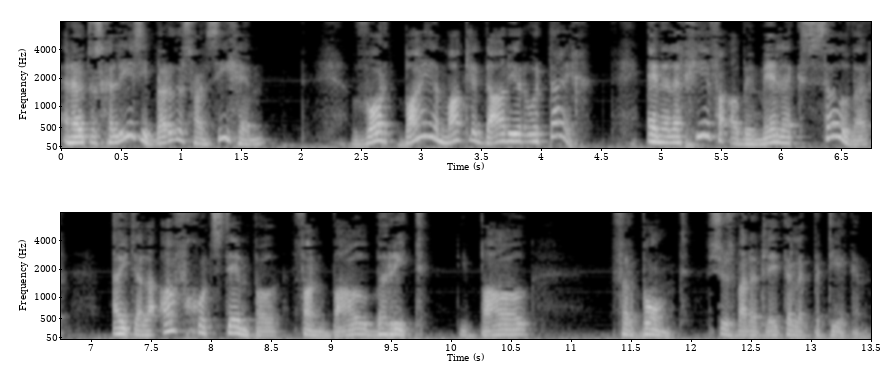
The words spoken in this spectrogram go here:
En nou het ons gelees die burgers van Sichem word baie maklik daardeur oortuig en hulle gee vir Abimelek silwer uit hulle afgodstempel van Baal Berit, die Baal verbond, soos wat dit letterlik beteken.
